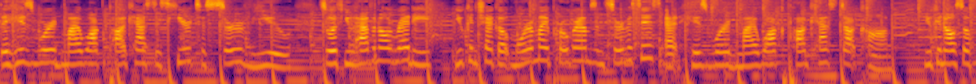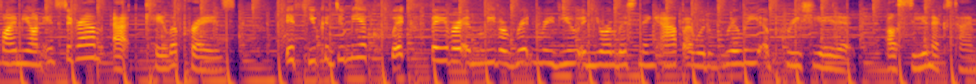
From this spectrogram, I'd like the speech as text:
The His Word My Walk podcast is here to serve you. So if you haven't already, you can check out more of my programs and services at hiswordmywalkpodcast.com. You can also find me on Instagram at Kaela Praise. If you could do me a quick favor and leave a written review in your listening app, I would really appreciate it. I'll see you next time.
